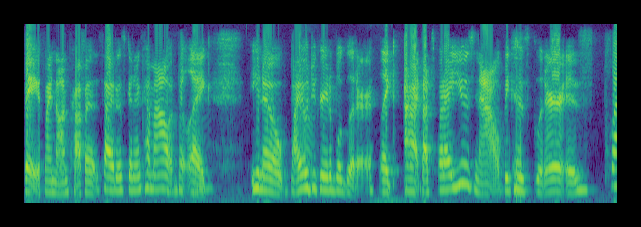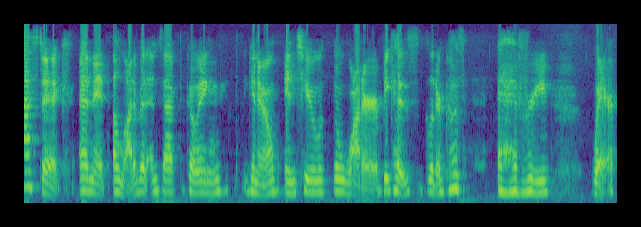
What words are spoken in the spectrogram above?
based. My nonprofit side is gonna come out, but like mm-hmm you know, biodegradable glitter. Like I, that's what I use now because glitter is plastic and it a lot of it ends up going, you know, into the water because glitter goes everywhere.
